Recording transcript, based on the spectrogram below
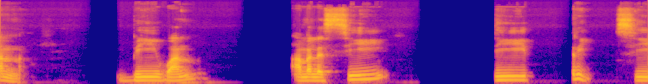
one B one ಆಮೇಲೆ C C three C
